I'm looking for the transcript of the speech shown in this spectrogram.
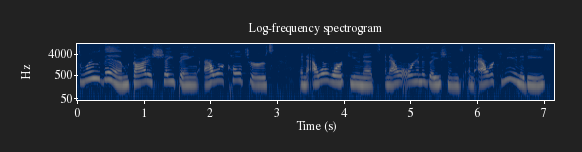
through them, God is shaping our cultures and our work units and our organizations and our communities,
